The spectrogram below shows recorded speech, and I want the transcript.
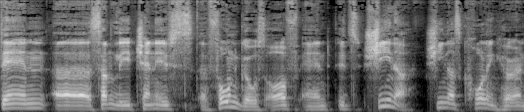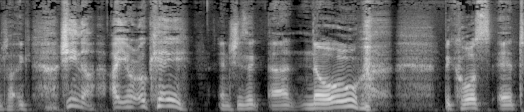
Then uh, suddenly Jenny's uh, phone goes off and it's Sheena. Sheena's calling her and like, Sheena, are you okay? And she's like, uh, no, because at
